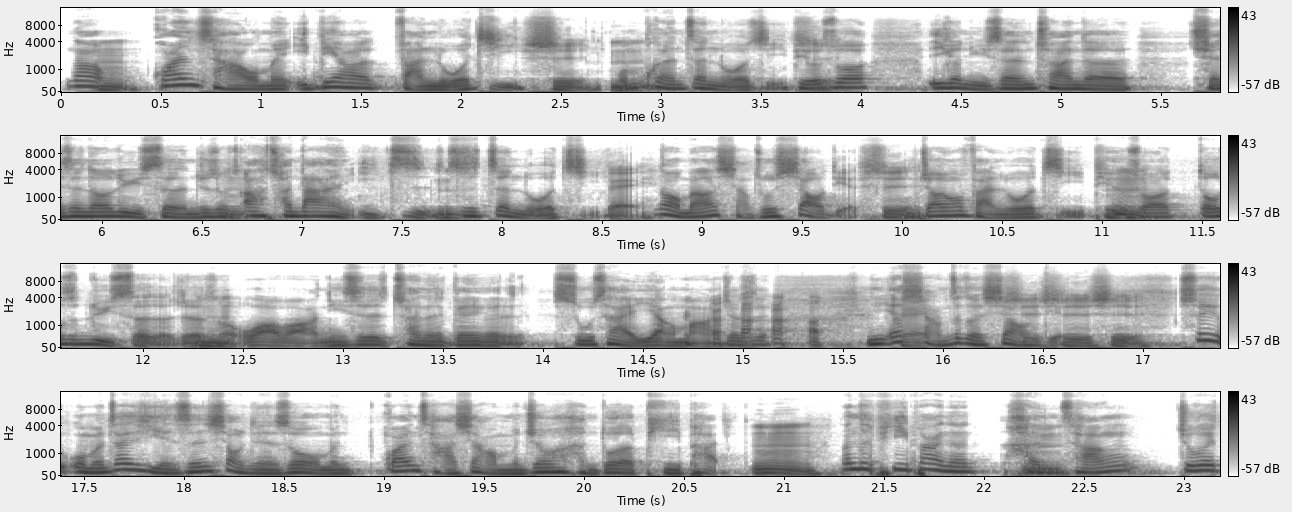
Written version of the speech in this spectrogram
那嗯观察我们一定要反逻辑，是，嗯我们不可能正逻辑。比如说一个女生穿的全身都绿色的，你就说、啊穿搭很一致，这是正逻辑。嗯对那我们要想出笑点，是嗯我们就要用反逻辑。比如说都是绿色的，就是说哇哇，你是穿的跟那个蔬菜一样吗？就是你要想这个笑点。是是是，所以我们在衍生笑点的时候，我们观察下，我们就有很多的批判。嗯，那那批判呢，很常就会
